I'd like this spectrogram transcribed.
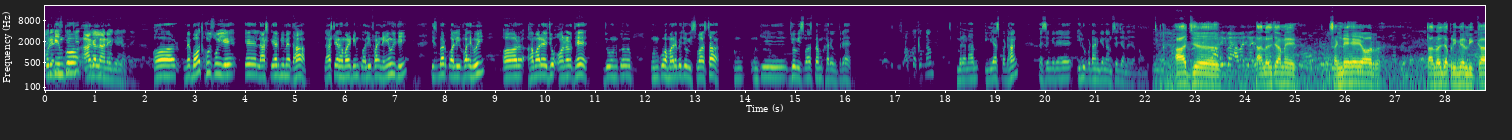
पूरी टीम को आगे लाने के लिए। और मैं बहुत खुश हूँ ये कि लास्ट ईयर भी मैं था लास्ट ईयर हमारी टीम क्वालिफाई नहीं हुई थी इस बार क्वालिफाई हुई और हमारे जो ऑनर थे जो उनको उनको हमारे पे जो विश्वास था उन, उनकी जो विश्वास पे हम खरे उतरे हैं। आपका शुभ नाम? मेरा नाम इलियास पठान वैसे मेरे इलू पठान के नाम से जाना जाता हूँ। आज तांदलजा में संडे है और तांदलजा प्रीमियर लीग का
